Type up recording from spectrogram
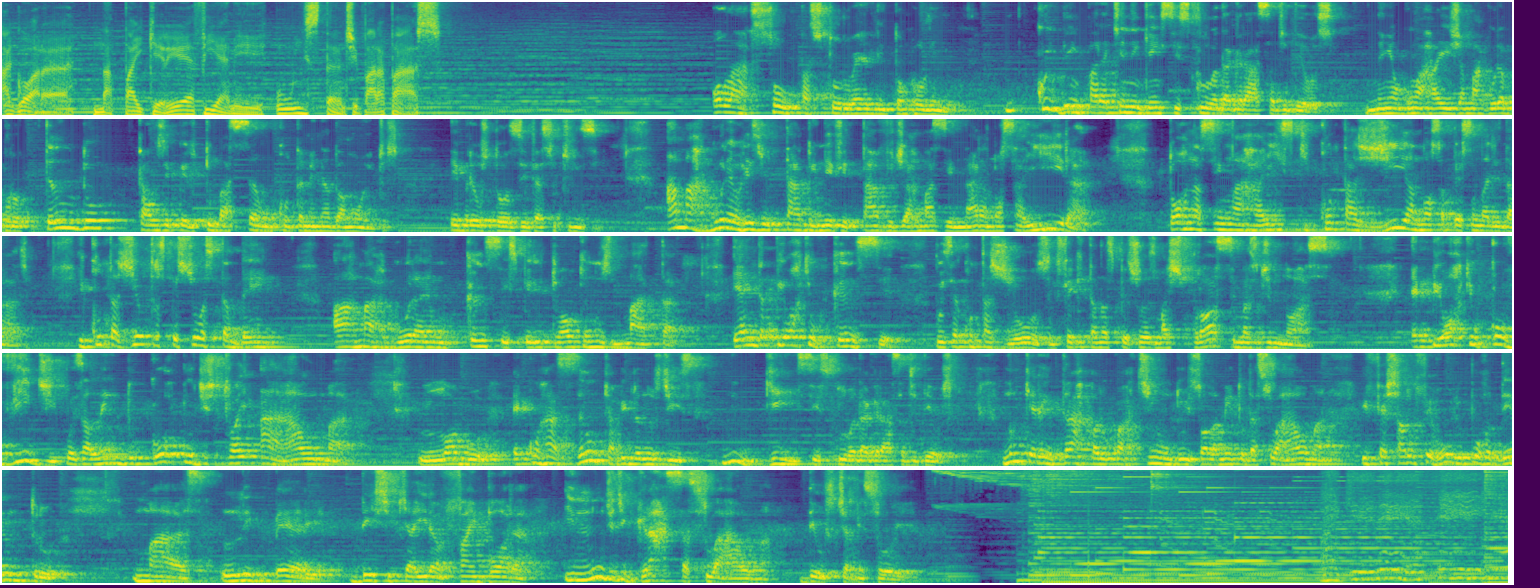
Agora, na Pai Querer FM, um instante para a paz. Olá, sou o pastor Wellington Rolim. Cuidem para que ninguém se exclua da graça de Deus, nem alguma raiz de amargura brotando cause perturbação, contaminando a muitos. Hebreus 12, verso 15. A amargura é o resultado inevitável de armazenar a nossa ira torna-se uma raiz que contagia a nossa personalidade e contagia outras pessoas também. A amargura é um câncer espiritual que nos mata. É ainda pior que o câncer, pois é contagioso, infectando as pessoas mais próximas de nós. É pior que o Covid, pois além do corpo destrói a alma. Logo, é com razão que a Bíblia nos diz: ninguém se exclua da graça de Deus não quer entrar para o quartinho do isolamento da sua alma e fechar o ferrolho por dentro, mas libere, deixe que a ira vá embora, inunde de graça a sua alma. Deus te abençoe. Vai querer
